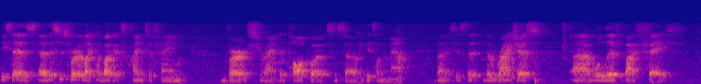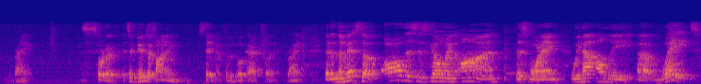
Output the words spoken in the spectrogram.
he says uh, this is sort of like Habakkuk's claim to fame verse, right? That Paul quotes, and so he gets on the mount. But he says that the righteous uh, will live by faith, right? It's sort of, it's a good defining statement for the book, actually, right? That in the midst of all this is going on this morning, we not only uh, wait,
